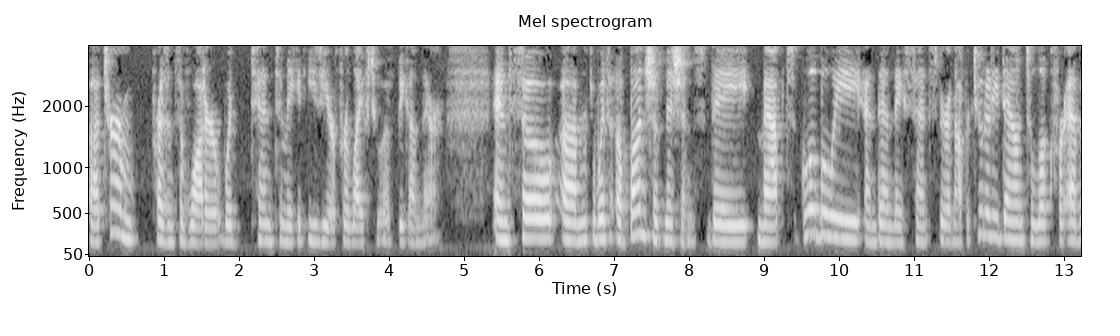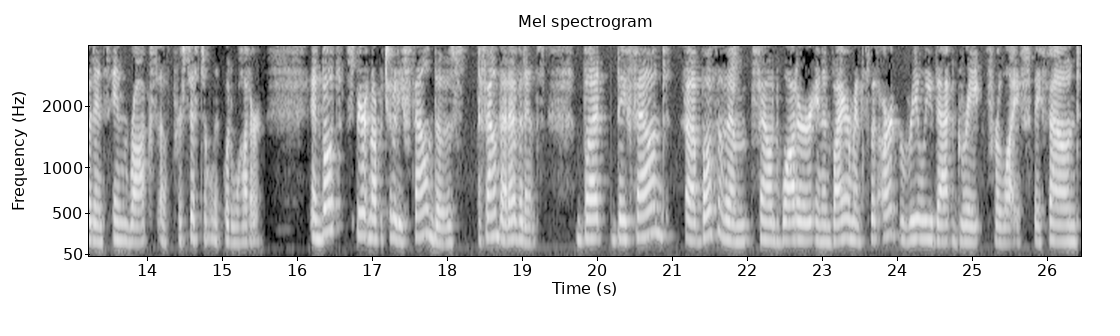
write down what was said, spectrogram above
uh, term presence of water would tend to make it easier for life to have begun there. And so, um, with a bunch of missions, they mapped globally and then they sent Spirit and Opportunity down to look for evidence in rocks of persistent liquid water. And both Spirit and Opportunity found those, found that evidence but they found uh, both of them found water in environments that aren't really that great for life. They found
